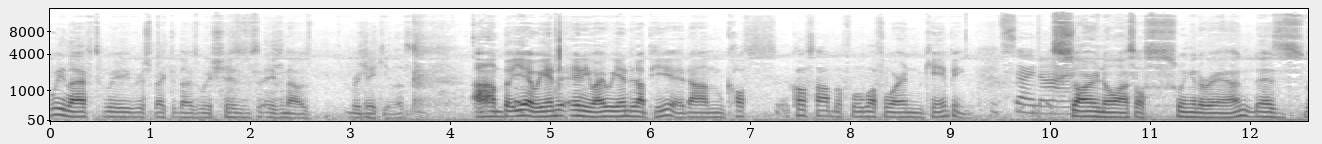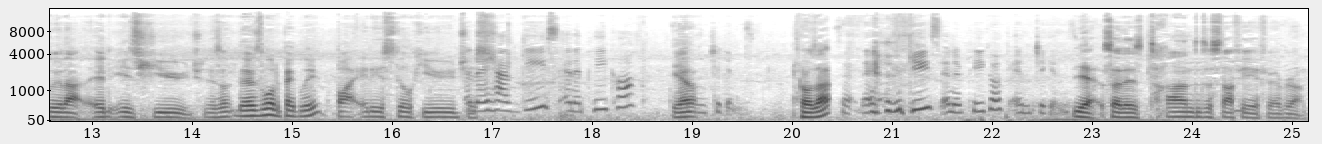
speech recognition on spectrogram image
we left, we respected those wishes, even though it was ridiculous. Um, but yeah, we ended, anyway, we ended up here at um, Coffs, Coffs Harbour 4x4 and camping. It's so nice. So nice. I'll swing it around. There's look at that. It is huge. There's a, there's a lot of people here, but it is still huge. and they have geese and a peacock Yeah. and chickens. What was that? So they have geese and a peacock and chickens. Yeah. So there's tons of stuff here for everyone.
